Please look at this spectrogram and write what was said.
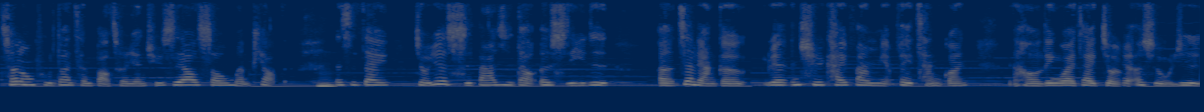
车龙埔断层保存园区是要收门票的，嗯，但是在九月十八日到二十一日，呃，这两个园区开放免费参观。然后另外在九月二十五日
